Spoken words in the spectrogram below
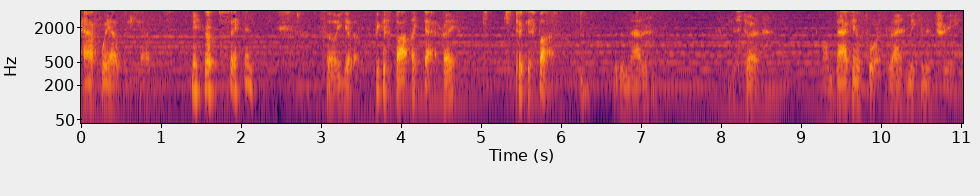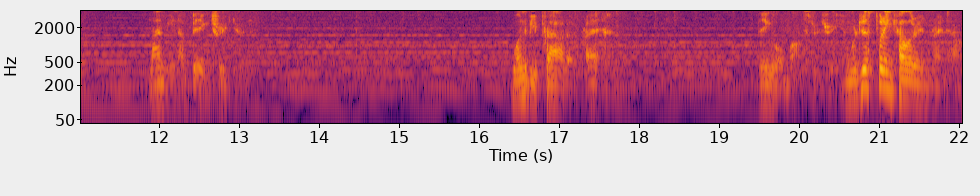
halfway out the canvas. You know what I'm saying? So you gotta pick a spot like that, right? Just pick a spot. Doesn't matter. Start going back and forth, right? Making a tree. And I mean a big tree, dude. One to be proud of, right? Big old monster tree. And we're just putting color in right now.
